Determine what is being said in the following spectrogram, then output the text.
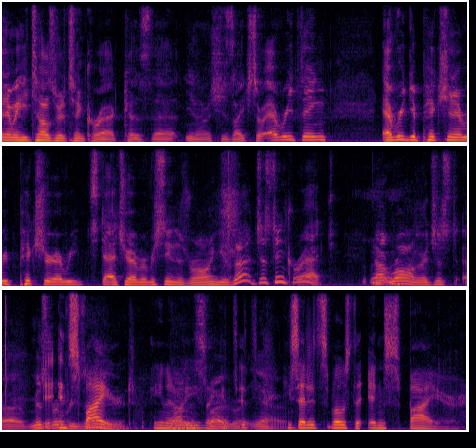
anyway, he tells her it's incorrect because that you know she's like, so everything, every depiction, every picture, every statue I've ever seen is wrong. He's not just incorrect, not wrong, or just uh, misrepresented. Inspired. You know, Not he's like, it's, right, it's, yeah, he said it's supposed to inspire.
